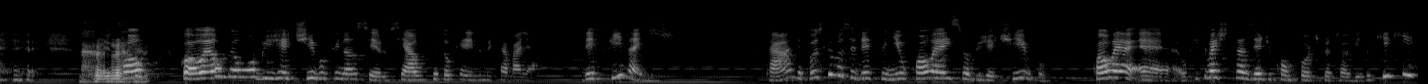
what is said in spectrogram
qual, qual é o meu objetivo financeiro, se é algo que eu tô querendo me trabalhar? Defina isso tá? Depois que você definiu qual é esse objetivo, Qual é, é o que, que vai te trazer de conforto para tua vida? O que que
